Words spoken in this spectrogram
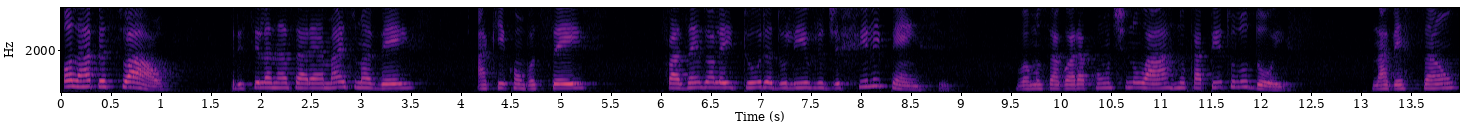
Olá, pessoal! Priscila Nazaré mais uma vez aqui com vocês, fazendo a leitura do livro de Filipenses. Vamos agora continuar no capítulo 2, na versão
